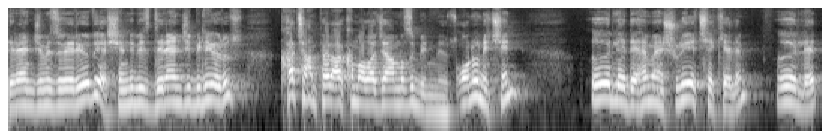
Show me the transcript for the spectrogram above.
direncimizi veriyordu ya. Şimdi biz direnci biliyoruz. Kaç amper akım alacağımızı bilmiyoruz. Onun için I led'i hemen şuraya çekelim. I led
